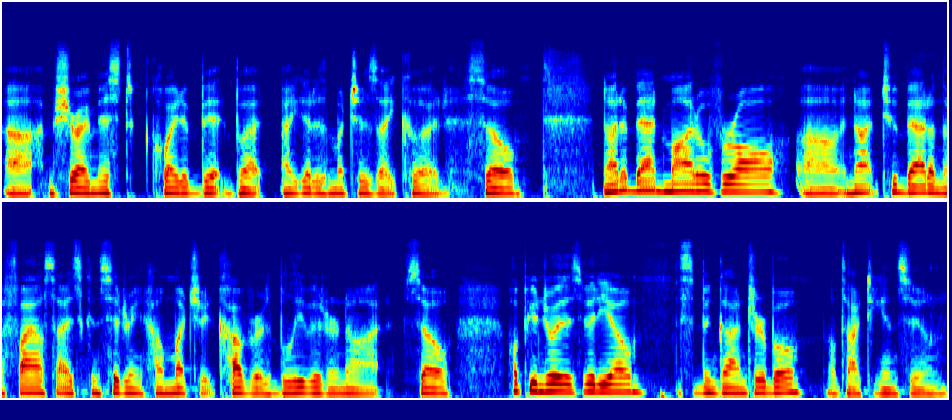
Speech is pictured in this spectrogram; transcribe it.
Uh, I'm sure I missed quite a bit, but I got as much as I could. So, not a bad mod overall, uh, not too bad on the file size considering how much it covers, believe it or not. So, hope you enjoy this video. This has been Gone Turbo. I'll talk to you again soon.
